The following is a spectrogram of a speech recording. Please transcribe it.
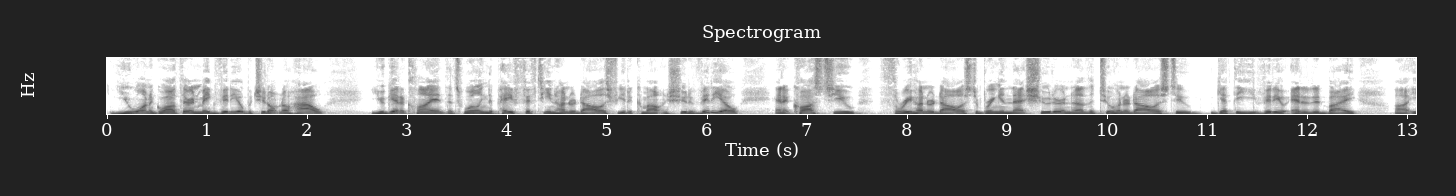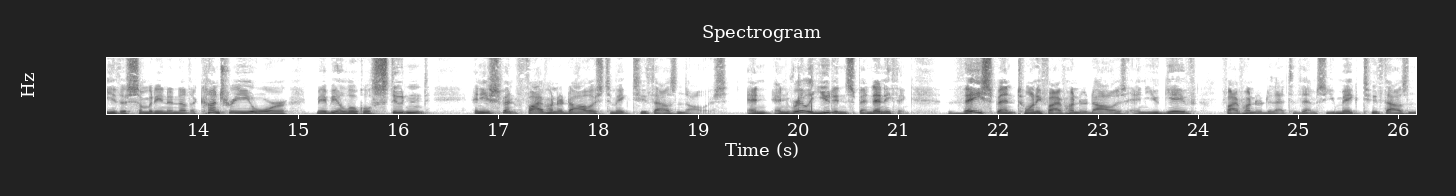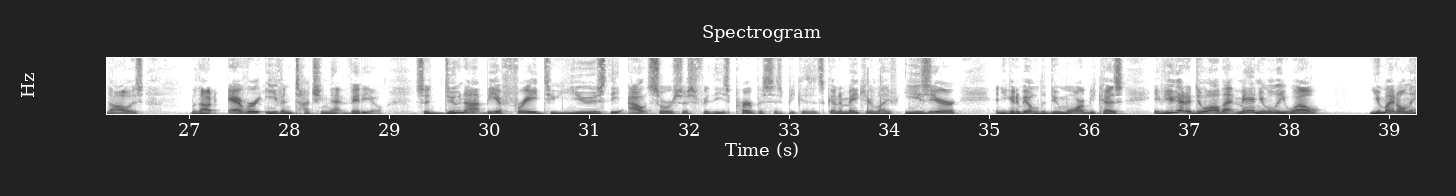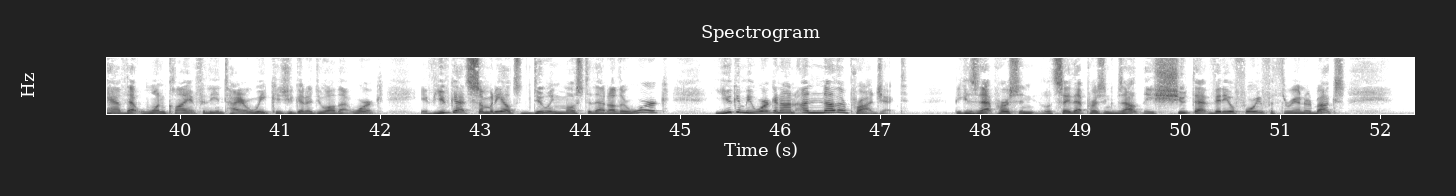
you want to go out there and make video, but you don't know how, you get a client that's willing to pay $1,500 for you to come out and shoot a video, and it costs you $300 to bring in that shooter another $200 to get the video edited by uh, either somebody in another country or maybe a local student, and you spent $500 to make $2,000. And, and really, you didn't spend anything. They spent $2,500 and you gave 500 of that to them. So you make $2,000 without ever even touching that video. So do not be afraid to use the outsourcers for these purposes because it's going to make your life easier and you're going to be able to do more. Because if you got to do all that manually, well, you might only have that one client for the entire week because you got to do all that work. If you've got somebody else doing most of that other work, you can be working on another project because that person, let's say that person comes out, they shoot that video for you for 300 bucks.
